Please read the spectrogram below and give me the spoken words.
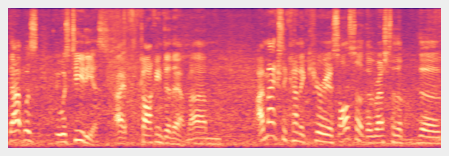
that was, it was tedious, I, talking to them. Um, I'm actually kind of curious also the rest of the, the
